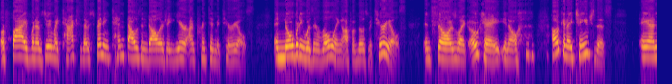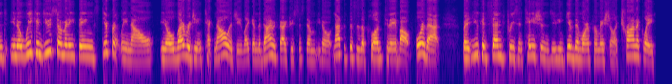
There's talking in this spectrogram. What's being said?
or five when I was doing my taxes, I was spending $10,000 a year on printed materials and nobody was enrolling off of those materials. And so I was like, okay, you know, how can I change this? And, you know, we can do so many things differently now, you know, leveraging technology, like in the Diamond Factory system, you know, not that this is a plug today about for that, but you can send presentations, you can give them more information electronically,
